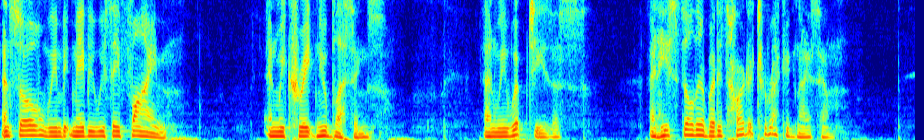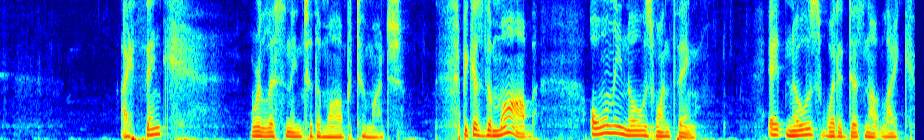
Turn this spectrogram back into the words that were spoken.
And so we maybe we say fine, and we create new blessings, and we whip Jesus, and he's still there, but it's harder to recognize him. I think we're listening to the mob too much, because the mob only knows one thing. It knows what it does not like,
